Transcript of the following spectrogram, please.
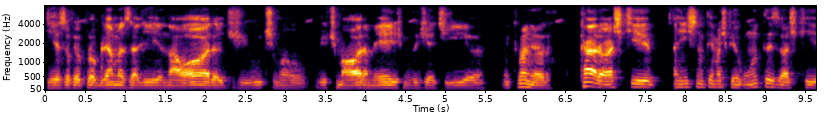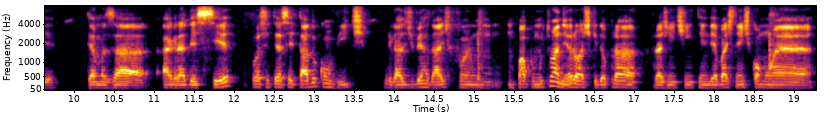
de resolver problemas ali na hora, de última, de última hora mesmo, do dia a dia. Muito maneiro. Cara, eu acho que a gente não tem mais perguntas. Eu acho que temos a agradecer por você ter aceitado o convite. Obrigado de verdade, foi um, um papo muito maneiro. Eu acho que deu para a gente entender bastante como é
